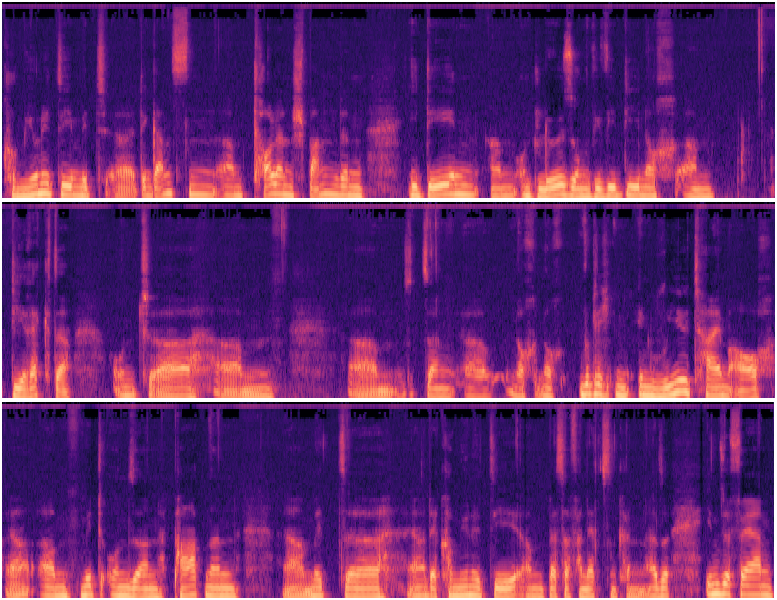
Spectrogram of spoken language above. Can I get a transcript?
Community mit äh, den ganzen ähm, tollen, spannenden Ideen ähm, und Lösungen, wie wir die noch direkter und äh, ähm, ähm, sozusagen äh, noch, noch wirklich in, in Real-Time auch ja, ähm, mit unseren Partnern, ja, mit äh, ja, der Community ähm, besser vernetzen können. Also insofern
